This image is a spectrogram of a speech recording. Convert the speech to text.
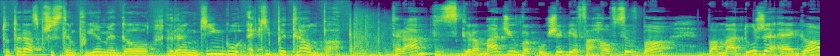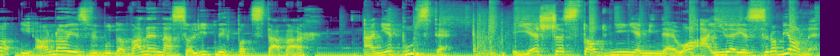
To teraz przystępujemy do rankingu ekipy Trumpa. Trump zgromadził wokół siebie fachowców, bo, bo ma duże ego i ono jest wybudowane na solidnych podstawach, a nie puste. Jeszcze 100 dni nie minęło, a ile jest zrobione?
